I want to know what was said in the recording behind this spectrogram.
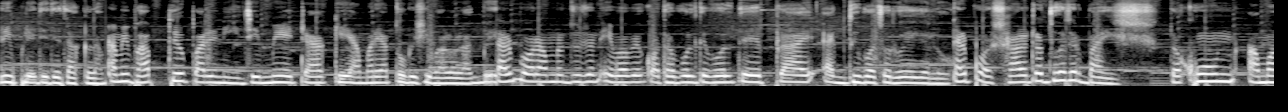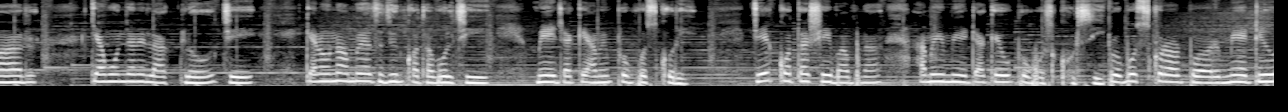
রিপ্লাই দিতে থাকলাম। আমি ভাবতেও পারিনি যে মেয়েটাকে আমার এত বেশি ভালো লাগবে। তারপর আমরা দুজন এভাবে কথা বলতে বলতে প্রায় এক দুই বছর হয়ে গেল। তারপর সালটা দু তখন আমার কেমন জানি লাগল যে, কেননা আমরা এতদিন কথা বলছি, মেয়েটাকে আমি প্রপোজ করি। যে কথা সেই ভাবনা, আমি মেয়েটাকেও প্রপোজ করছি। প্রপোজ করার পর মেয়েটিও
